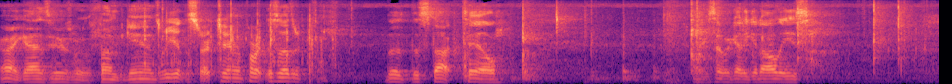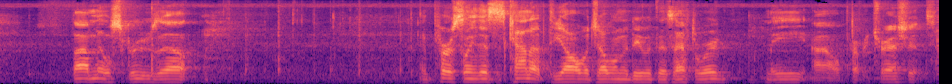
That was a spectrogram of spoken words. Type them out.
All right, guys, here's where the fun begins. We get to start tearing apart this other, the, the stock tail. Like I said, we got to get all these five mil screws out. And personally, this is kind of up to y'all what y'all want to do with this afterward. Me, I'll probably trash it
